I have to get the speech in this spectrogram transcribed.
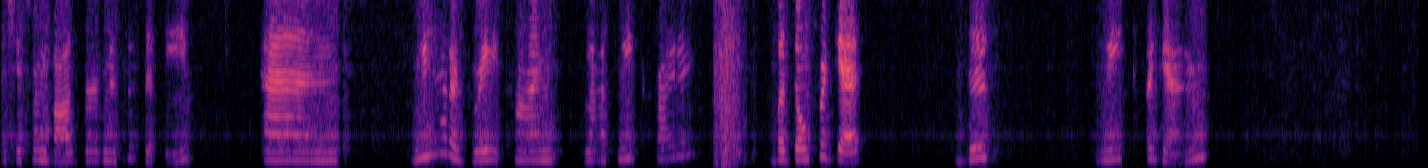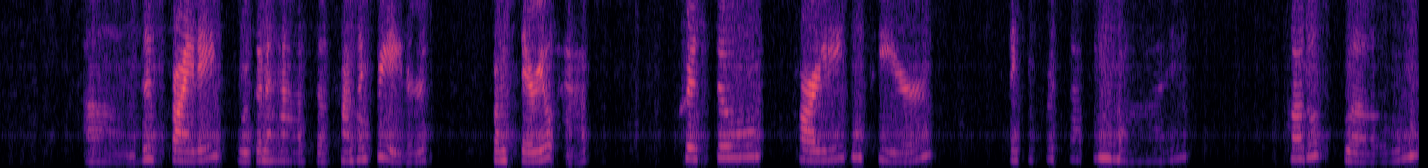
and she's from Bosberg, Mississippi. And we had a great time last week, Friday. But don't forget, this week again. Um, this Friday, we're going to have the content creators from Stereo App, Crystal Harley, who's here. Thank you for stopping by. Puddles Flow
